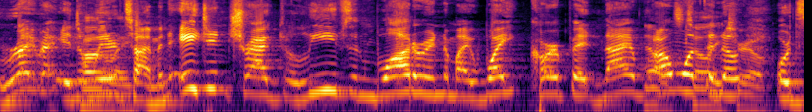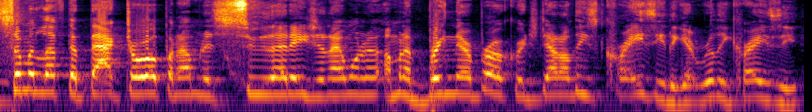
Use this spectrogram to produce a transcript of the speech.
Right, right. In the Totally. wintertime, an agent dragged leaves and water into my white carpet, and I, I want totally to know. true. Or someone left the back door open. I'm going to sue that agent. I want to. I'm going to bring their brokerage down. All these crazy. They get really crazy,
